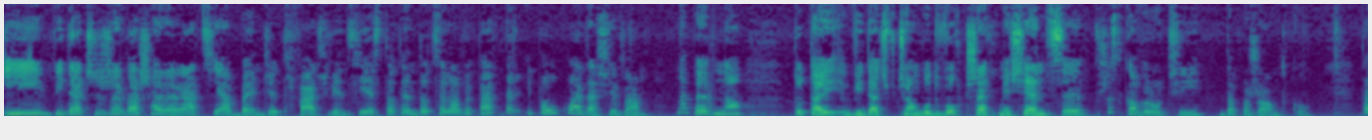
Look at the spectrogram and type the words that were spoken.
i widać, że Wasza relacja będzie trwać, więc jest to ten docelowy partner i poukłada się Wam. Na pewno tutaj widać w ciągu dwóch, trzech miesięcy wszystko wróci do porządku. To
